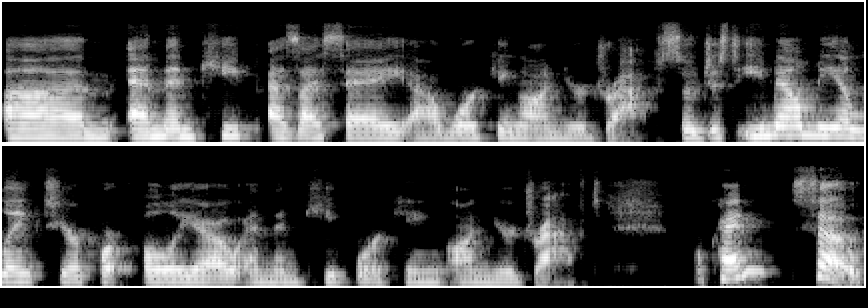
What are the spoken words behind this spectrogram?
um, and then keep, as I say, uh, working on your draft. So just email me a link to your portfolio, and then keep working on your draft. Okay, so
